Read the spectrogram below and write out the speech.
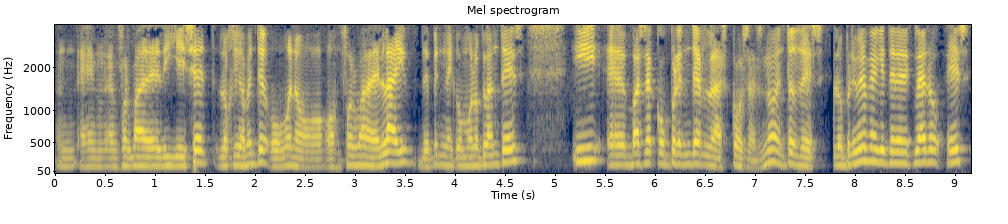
En, forma de DJ set, lógicamente, o bueno, o en forma de live, depende de cómo lo plantees, y eh, vas a comprender las cosas, ¿no? Entonces, lo primero que hay que tener claro es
